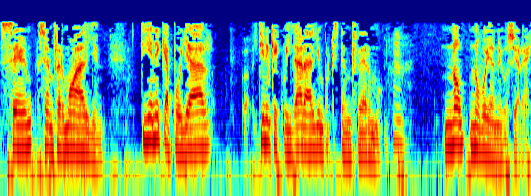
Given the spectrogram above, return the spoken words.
Se, se enfermó alguien, tiene que apoyar, tiene que cuidar a alguien porque está enfermo. No, no voy a negociar ahí.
